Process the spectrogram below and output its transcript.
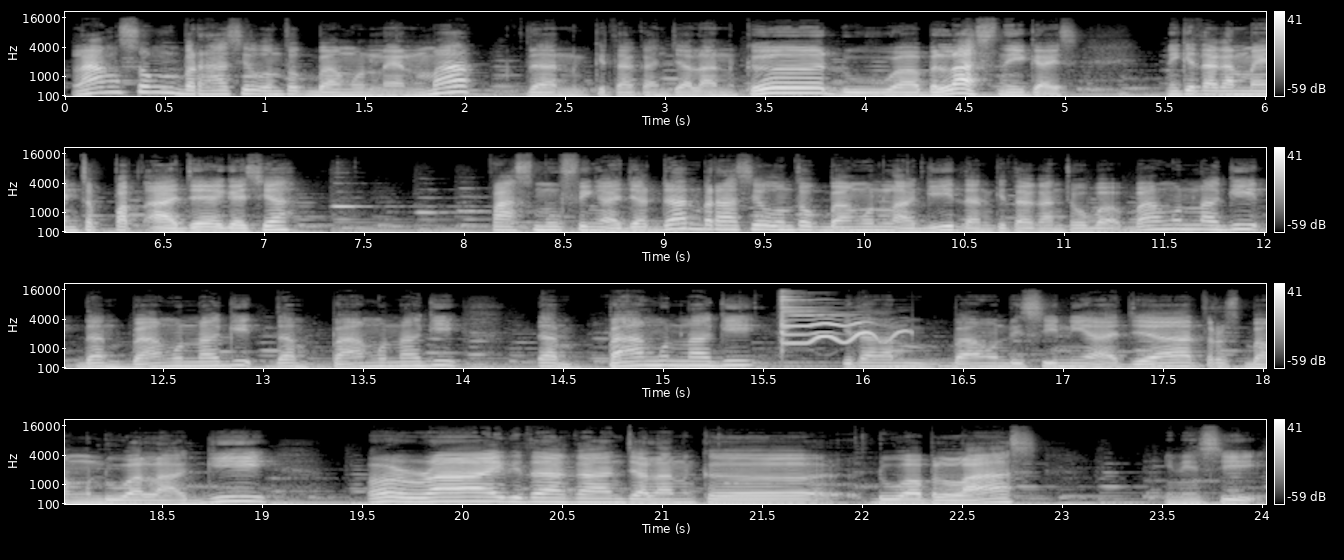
Langsung berhasil untuk bangun landmark dan kita akan jalan ke 12 nih guys. Ini kita akan main cepat aja ya guys ya. Fast moving aja dan berhasil untuk bangun lagi dan kita akan coba bangun lagi dan bangun lagi dan bangun lagi dan bangun lagi. Kita akan bangun di sini aja terus bangun dua lagi. Alright, kita akan jalan ke 12. Ini sih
